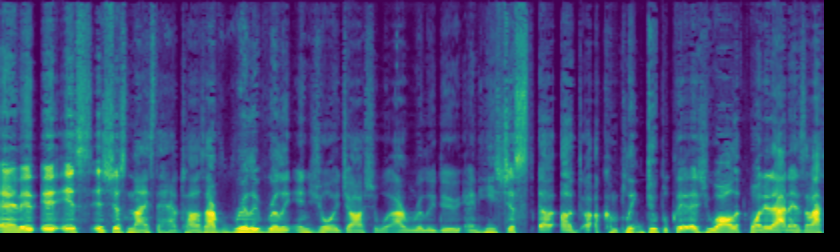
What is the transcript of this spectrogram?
and it, it, it's it's just nice to have Tyler. I really really enjoy Joshua. I really do, and he's just a, a, a, complete duplicate, as you all have pointed out. And as I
